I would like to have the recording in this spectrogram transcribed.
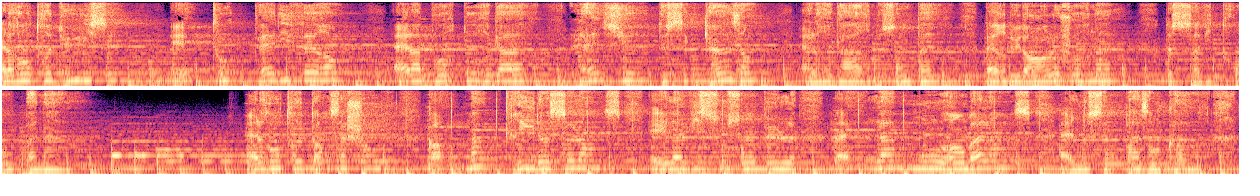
Elle rentre du lycée et tout est différent. Elle a pour tout regard les yeux de ses 15 ans. Elle regarde son père perdu dans le journal de sa vie trop banale. Elle rentre dans sa chambre comme un cri d'insolence et la vie sous son pull met l'amour en balance. Elle ne sait pas encore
